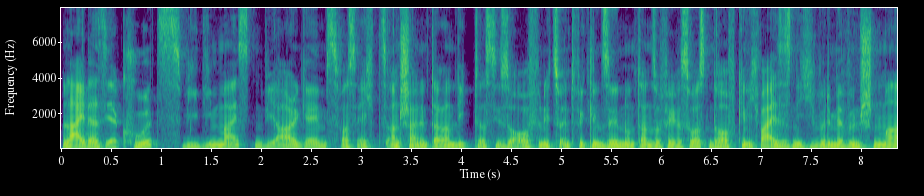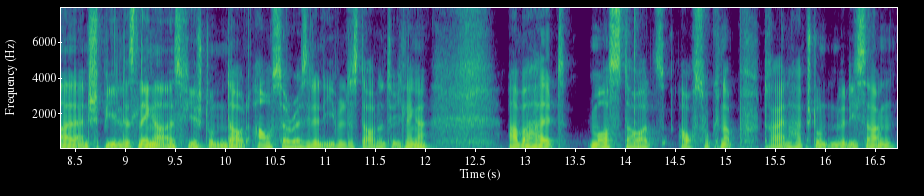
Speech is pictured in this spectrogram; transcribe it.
leider sehr kurz, wie die meisten VR-Games, was echt anscheinend daran liegt, dass die so aufwendig zu entwickeln sind und dann so viele Ressourcen draufgehen. Ich weiß es nicht. Ich würde mir wünschen, mal ein Spiel, das länger als vier Stunden dauert, außer Resident Evil, das dauert natürlich länger. Aber halt, Moss dauert auch so knapp dreieinhalb Stunden, würde ich sagen.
